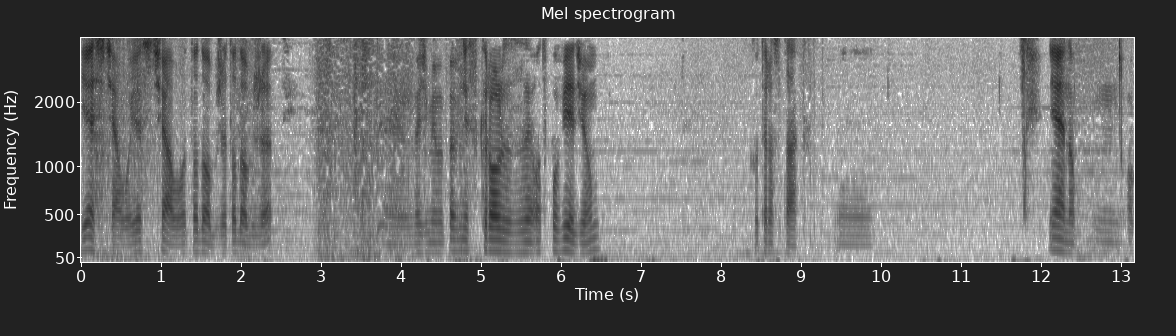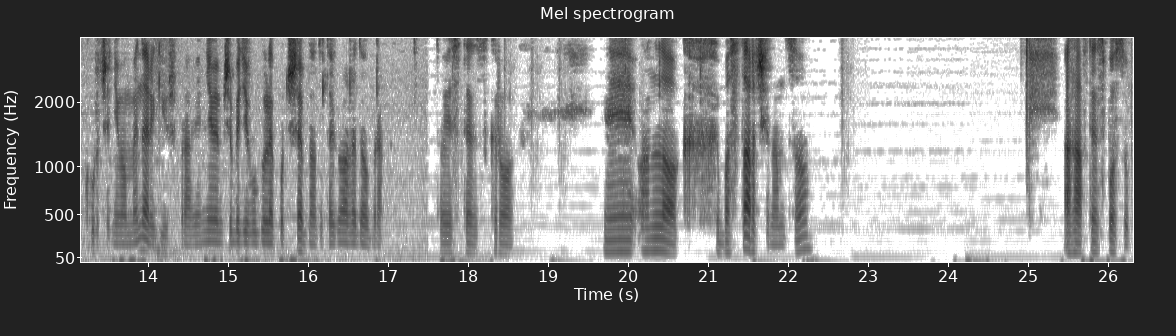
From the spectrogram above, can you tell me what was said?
Jest ciało, jest ciało, to dobrze, to dobrze. Eee, Weźmiemy pewnie scroll z odpowiedzią. Tylko teraz tak. Eee... Nie no, mm, o kurczę, nie mam energii już prawie. Nie wiem czy będzie w ogóle potrzebna do tego, ale dobra. To jest ten scroll. Unlock. Chyba starczy nam, co? Aha, w ten sposób.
